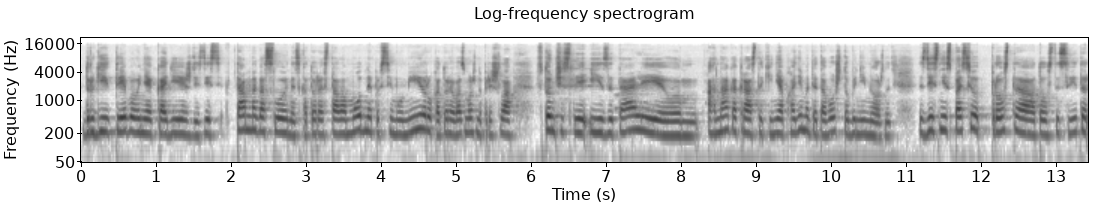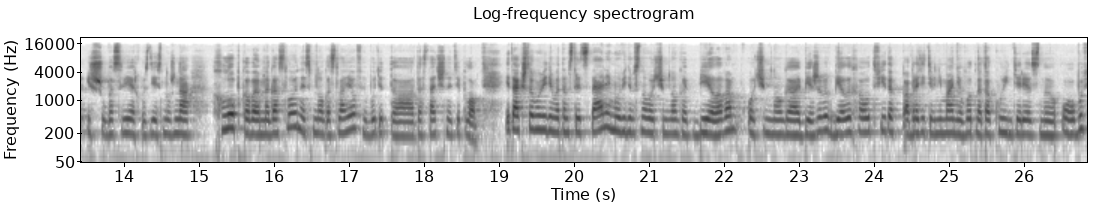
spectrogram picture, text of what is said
другие требования к одежде. Здесь та многослойность, которая стала модной по всему миру, которая, возможно, пришла в том числе и из Италии, эм, она как раз-таки необходима для того, чтобы не мерзнуть. Здесь не спасет просто толстый свитер и шуба сверху. Здесь нужна хлопковая многослойность, много слоев, и будет а, достаточно достаточно тепло. Итак, что мы видим в этом стрит-стайле? Мы видим снова очень много белого, очень много бежевых, белых аутфитов. Обратите внимание вот на такую интересную обувь.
